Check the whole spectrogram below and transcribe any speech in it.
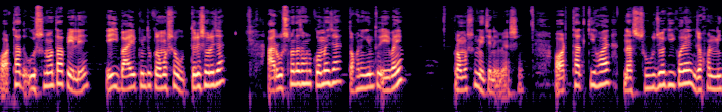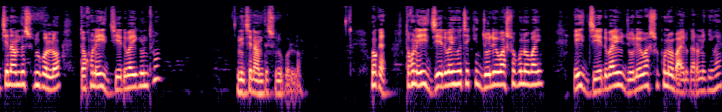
অর্থাৎ উষ্ণতা পেলে এই বায়ু কিন্তু ক্রমশ উত্তরে সরে যায়। আর উষ্ণতা যখন কমে যায় তখন কিন্তু এই বায়ু ক্রমশ নিচে নেমে আসে। অর্থাৎ কি হয় না, সূর্য কি করে, যখন নিচে নামতে শুরু করল, তখন এই জেট বায়ু কিন্তু নিচে নামতে শুরু করল। ওকে তখন এই জেট বায়ু হচ্ছে কি জলীয় বাষ্পপূর্ণ বায়ু। এই জেট বায়ু জলীয় বাষ্পপূর্ণ বায়ুর কারণে কি হয়,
